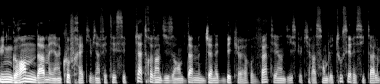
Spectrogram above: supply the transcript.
Une grande dame et un coffret qui vient fêter ses 90 ans, Dame Janet Baker, 21 disques qui rassemblent tous ses récitals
